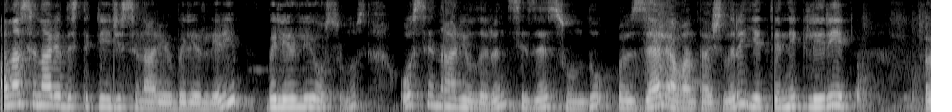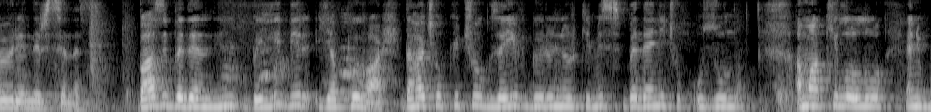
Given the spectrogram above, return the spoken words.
Ana senaryo destekleyici senaryoyu belirleyip belirliyorsunuz. O senaryoların size sunduğu özel avantajları, yetenekleri öğrenirsiniz. Bazı bedenin belli bir yapı var. Daha çok küçük, zayıf görünür kimiz bedeni çok uzun ama kilolu. Yani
